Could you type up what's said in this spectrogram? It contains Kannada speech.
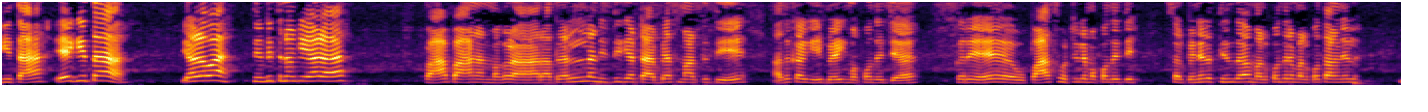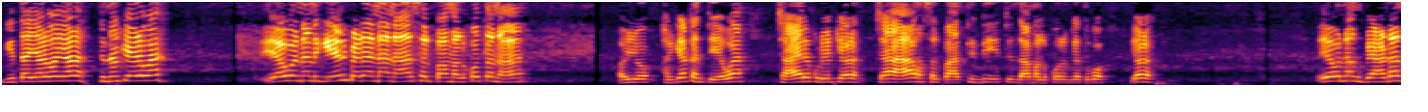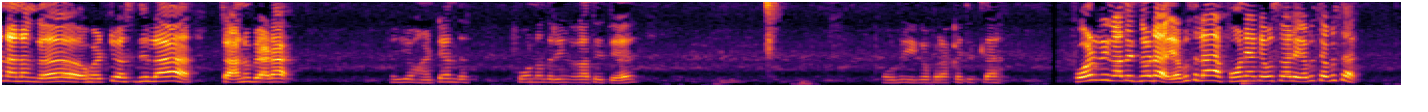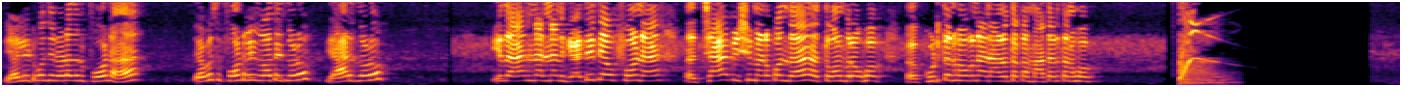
ಗೀತಾ? ಏ ಗೀತಾ? ಹೇಳವ ತಿಂಡಿ ತಿನ್ನೋಕೆ ಹೇಳ. ಪಾಪ ನನ್ನ ಮಗಳ ರಾತ್ರೆಲ್ಲ ನಿದ್ದೆಗೆಟ್ಟ ಅಭ್ಯಾಸ ಮಾಡ್ತೈತಿ. ಅದಕ್ಕಾಗಿ ಬೇಗ ಮಕ್ಕೊಂದೈತೆ ಕರೆ, ಪಾಸ್ ಹೊಟ್ಟಿಲೆ ಮಕ್ಕೊಂದೈತಿ ಸ್ವಲ್ಪ ಏನಾರ ತಿಂದ ಮಲ್ಕೊಂಡ್ರೆ ಮಲ್ಕೋತಾಳನಿಲ್ಲ ಗೀತಾ ಹೇಳುವ ಹೇಳ. ತಿನ್ನೋಕೆ ಹೇಳುವ ಯಾವ ನನಗೇನು ಬೇಡ ನಾನು, ಸ್ವಲ್ಪ ಮಲ್ಕೋತಾನ. ಅಯ್ಯೋ ಹಂಗ್ಯಾಕಂತೀಯವ ಚಾಯರ ಕುಡಿಯೋಕೆ ಹೇಳ. ಚಾ, ಒಂದು ಸ್ವಲ್ಪ ತಿಂಡಿ ತಿಂದ ಮಲ್ಕೋರಂಗೆ ತಗೋ. ಹೇಳ. ಅಯ್ಯೋ, ನಂಗೆ ಬೇಡ ನನಗೆ ಹೊಟ್ಟೆ ಹಸ್ದಿಲ್ಲ. ಚಾನು ಬೇಡ ಅಯ್ಯೋ ಹಂಟೆ ಅಂದ ಫೋನ್ ಅಂದ್ರೆ ಹಿಂಗೆ ಆಗತೈತೆ. ಫೋನು ಈಗ ಬರಾಕತ್ತೈತ್ಲ. ಫೋನ್ ಹಿಂಗೆ ಆಗತೈತೆ ನೋಡ, ಎಬಸಲ? ಫೋನ್ ಯಾಕೆ ಎಬಸಲ್ಲ ಎಬಸ ಎಬಸ. ಎಲ್ಲಿ ಇಟ್ಕೊಂಡಿ ನೋಡ ಅದನ್ನ ಫೋನ ಎಬಸ ಫೋನ್ ರಿಂಗ್ ಆಗತೈತೆ ನೋಡು. ಯಾರು ನೋಡು? ಇದು ನನ್ನ ನನ್ನ ಗೆಳತಿಗೆ ಫೋನ ಚಾ ಬಿಸಿ ಮಾಡ್ಕೊಂಡ ತೊಗೊಂಬರ, ಹೋಗಿ. ಕುಡ್ತಾನೆ ಹೋಗಿ ನಾನು ತಕ ಮಾತಾಡ್ತಾನೆ ಹೋಗಿ.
